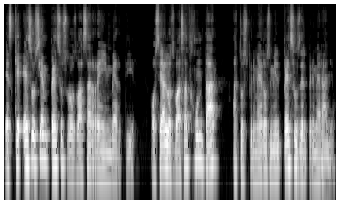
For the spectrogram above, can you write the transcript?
es que esos 100 pesos los vas a reinvertir, o sea, los vas a adjuntar a tus primeros mil pesos del primer año.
